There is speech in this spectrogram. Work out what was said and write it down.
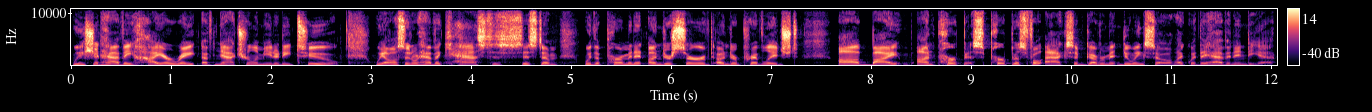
we should have a higher rate of natural immunity too. We also don't have a caste system with a permanent underserved, underprivileged uh, by on purpose, purposeful acts of government doing so, like what they have in India.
